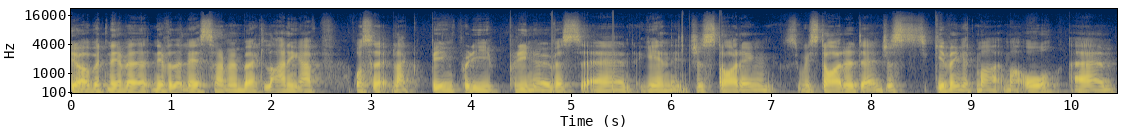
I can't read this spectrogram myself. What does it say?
yeah, but never, nevertheless, I remember lining up, also like being pretty, pretty nervous, and again, just starting. We started and just giving it my my all. Um,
